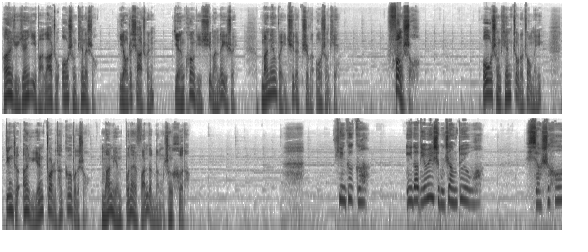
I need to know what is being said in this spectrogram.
安雨嫣一把拉住欧胜天的手，咬着下唇，眼眶里蓄满泪水，满脸委屈的质问欧胜天：“放手！”欧胜天皱了皱眉，盯着安雨嫣抓着他胳膊的手，满脸不耐烦的冷声喝道：“天哥哥，你到底为什么这样对我？小时候，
